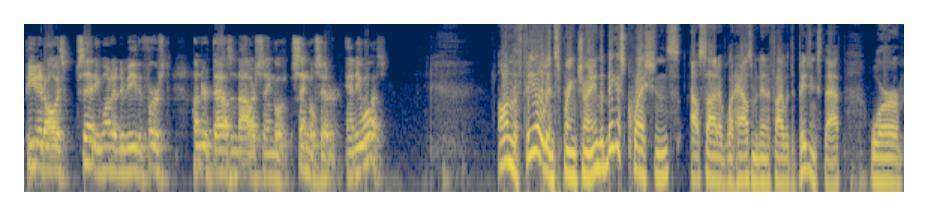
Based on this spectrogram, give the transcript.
Pete had always said he wanted to be the first hundred thousand dollar single singles hitter, and he was. On the field in spring training, the biggest questions outside of what Howsam identified with the pitching staff were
